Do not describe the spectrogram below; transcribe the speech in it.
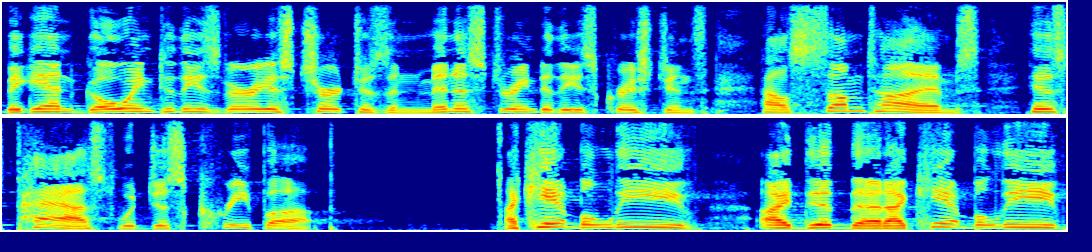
began going to these various churches and ministering to these Christians, how sometimes his past would just creep up? I can't believe I did that. I can't believe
